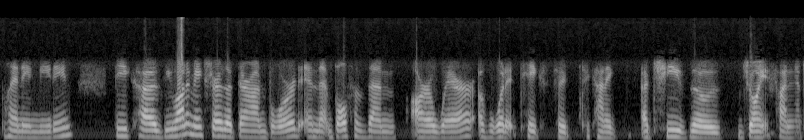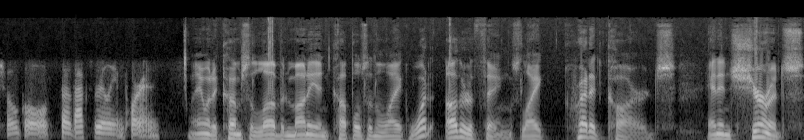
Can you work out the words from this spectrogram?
planning meeting because you want to make sure that they're on board and that both of them are aware of what it takes to, to kind of achieve those joint financial goals. So that's really important. And when it comes to love and money and couples and the like, what other things like credit cards and insurance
